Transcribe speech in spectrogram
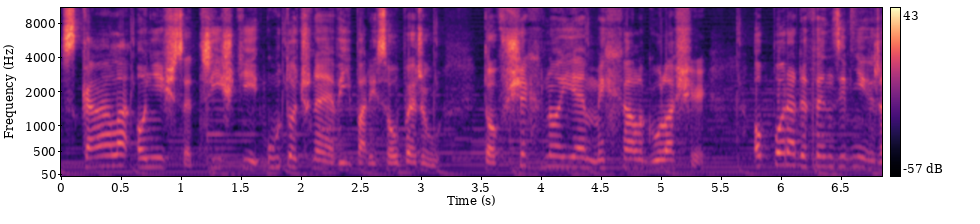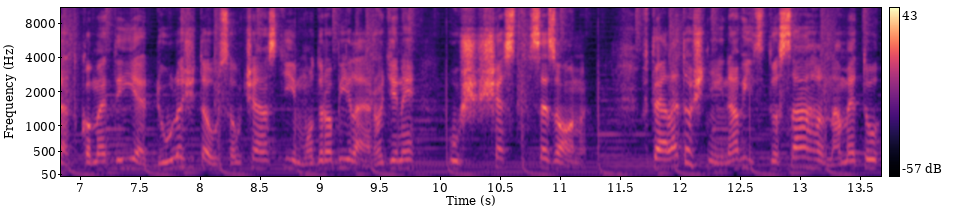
Skála, o níž se tříští útočné výpady soupeřů. To všechno je Michal Gulaši. Opora defenzivních řad Komety je důležitou součástí modrobílé rodiny už šest sezon. V té letošní navíc dosáhl na metu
